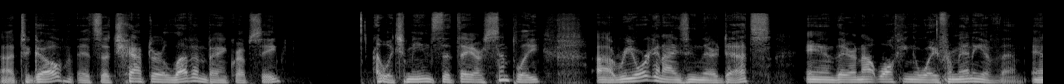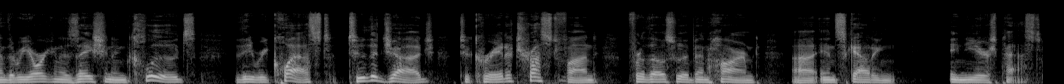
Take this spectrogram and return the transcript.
uh, to go. It's a Chapter 11 bankruptcy, uh, which means that they are simply uh, reorganizing their debts and they are not walking away from any of them. And the reorganization includes the request to the judge to create a trust fund for those who have been harmed uh, in scouting in years past.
